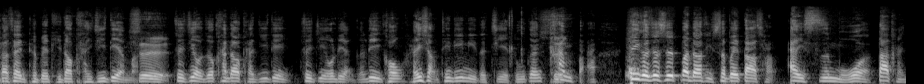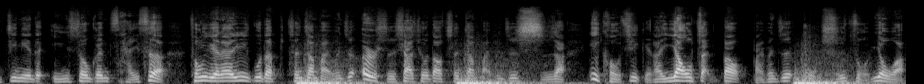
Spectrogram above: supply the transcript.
刚才你特别提到台积电嘛，是。最近我就看到台积电最近有两个利空，很想听听你的解读跟看法。第一个就是半导体设备大厂艾斯摩尔大砍今年的营收跟财测，从原来预估的成长百分之二十下修到成长百分之十啊，一口气给它腰斩到百分之五十左右啊。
